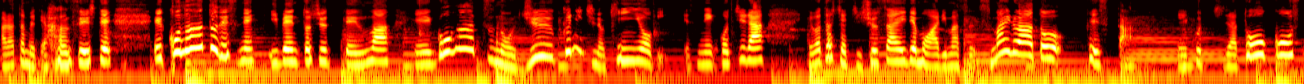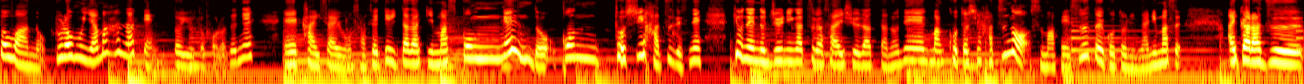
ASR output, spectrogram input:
改めて反省して、えこの後ですね、イベント出店は、え5月の19日の金曜日ですね、こちら、私たち主催でもあります、スマイルアートフェスタえー、こちら東高ストアのプロム山花店というところでね、えー、開催をさせていただきます。今年度、今年初ですね。去年の12月が最終だったので、まあ、今年初のスマフェスということになります。相変わらず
